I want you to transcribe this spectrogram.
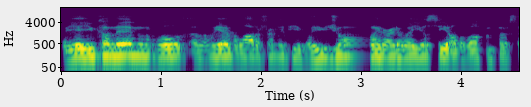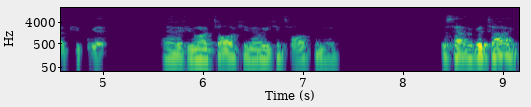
but yeah, you come in. We'll uh, we have a lot of friendly people. You join right away, you'll see all the welcome posts that people get. And if you want to talk, you know, you can talk and just have a good time.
